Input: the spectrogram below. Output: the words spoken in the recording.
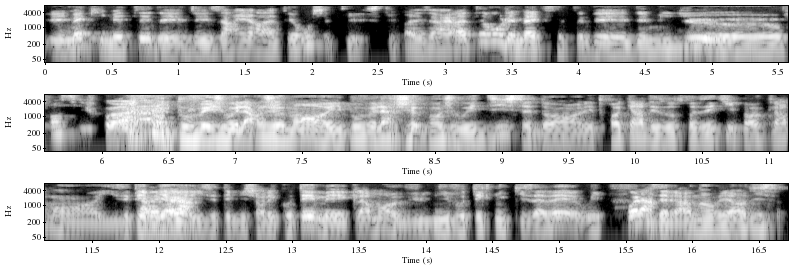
les mecs ils mettaient des, des arrières latéraux, c'était c'était pas des arrières latéraux les mecs, c'était des, des milieux euh, offensifs quoi. Ah, ils pouvaient jouer largement, ils pouvaient largement jouer 10 dans les trois quarts des autres équipes hein, clairement. Hein. Ils étaient ah, mis ils étaient mis sur les côtés mais clairement vu le niveau technique qu'ils avaient, oui, voilà. ils avaient rien envie en 10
